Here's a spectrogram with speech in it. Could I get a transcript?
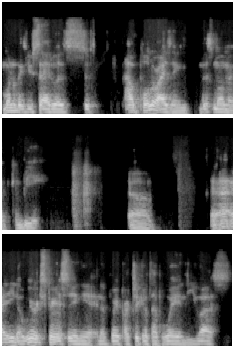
one of the things you said was just how polarizing this moment can be. Um, I, you know, we're experiencing it in a very particular type of way in the U.S.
